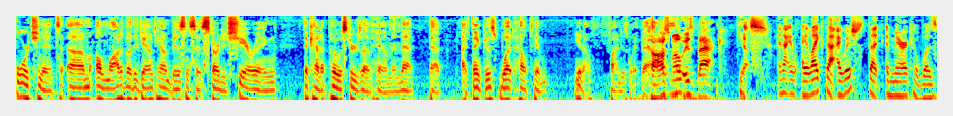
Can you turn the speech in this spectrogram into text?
fortunate. Um, a lot of other downtown businesses started sharing the kind of posters of him, and that that I think is what helped him, you know, find his way back. Cosmo is back. Yes. And I, I like that. I wish that America was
